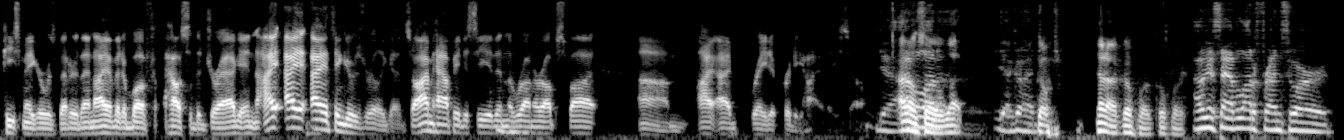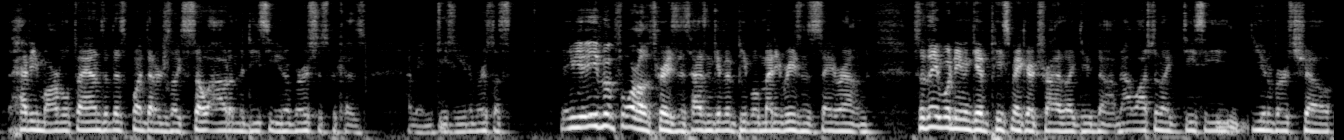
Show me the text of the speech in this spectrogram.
Peacemaker was better than. I have it above House of the Dragon. I, I I think it was really good. So I'm happy to see it in the runner-up spot. Um, I, I rate it pretty highly. So Yeah, I'd have a also lot of- let- yeah, go ahead. Go. Coach. No, no, go for it. Go for it. I was gonna say I have a lot of friends who are heavy Marvel fans at this point that are just like so out in the DC universe, just because I mean DC universe. Let's even before all this craziness hasn't given people many reasons to stay around, so they wouldn't even give Peacemaker a try. Like, dude, no, I'm not watching like DC mm-hmm. universe show.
